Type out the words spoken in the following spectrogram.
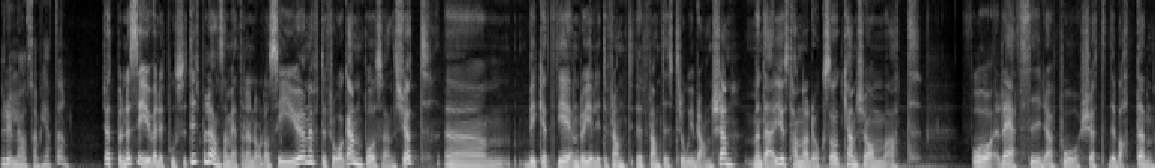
Hur är lönsamheten? Köttbönder ser ju väldigt positivt på lönsamheten ändå. De ser ju en efterfrågan på svenskt kött. Uh, vilket ändå ger lite framt framtidstro i branschen. Men där just handlar det också kanske om att få rätsida på köttdebatten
